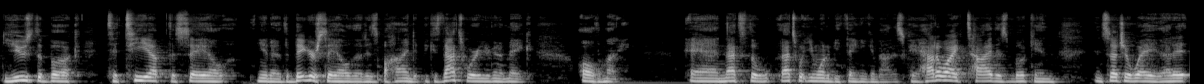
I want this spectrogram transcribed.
use the book to tee up the sale, you know, the bigger sale that is behind it? Because that's where you're going to make all the money. And that's the, that's what you want to be thinking about is, okay, how do I tie this book in, in such a way that it,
